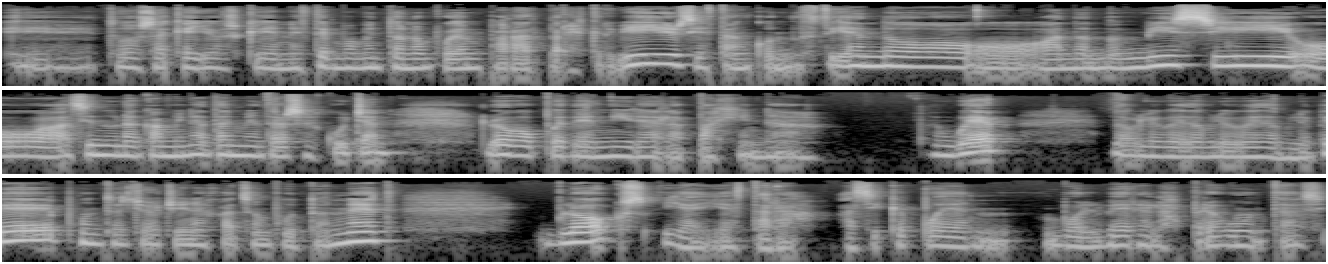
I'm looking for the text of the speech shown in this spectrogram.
Eh, todos aquellos que en este momento no pueden parar para escribir, si están conduciendo o andando en bici o haciendo una caminata mientras escuchan, luego pueden ir a la página web www.georginahudson.net blogs y ahí estará. Así que pueden volver a las preguntas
